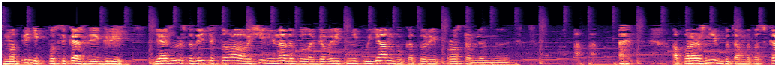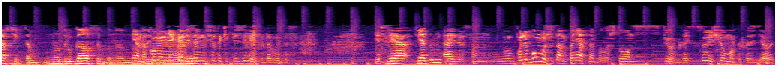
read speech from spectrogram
смотрите после каждой игры. Я говорю, что эти слова вообще не надо было говорить Нику Янгу, который просто, блин, э, а- а- опорожнил бы там этот шкафчик, там, надругался бы на... Не, над на Коби, мне кажется, ему все-таки пиздюлей тогда выдаст. Если я Я думаю, Айверсон, ну по-любому же там понятно было, что он спер, блядь, кто еще мог это сделать?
